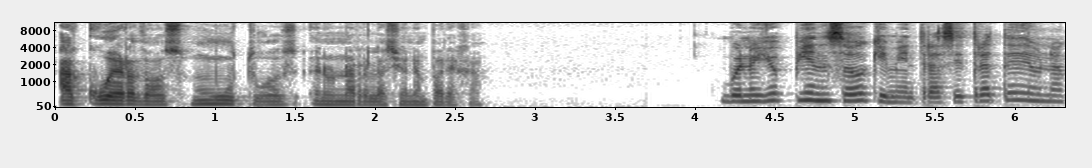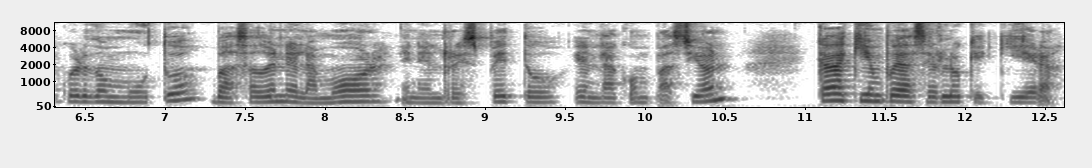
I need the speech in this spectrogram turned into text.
acuerdos mutuos en una relación en pareja? Bueno, yo pienso que mientras se trate de un acuerdo mutuo basado en el amor, en el respeto, en la compasión, cada quien puede hacer lo que quiera.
